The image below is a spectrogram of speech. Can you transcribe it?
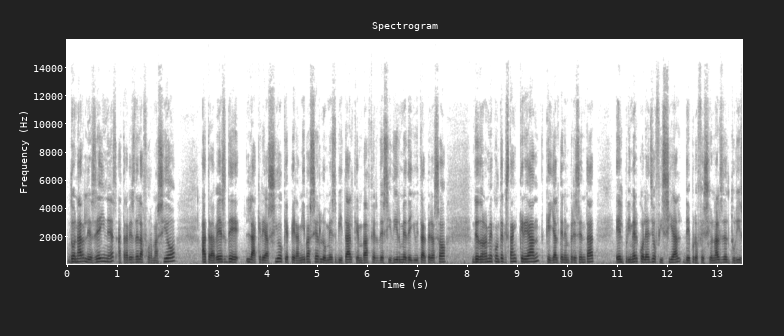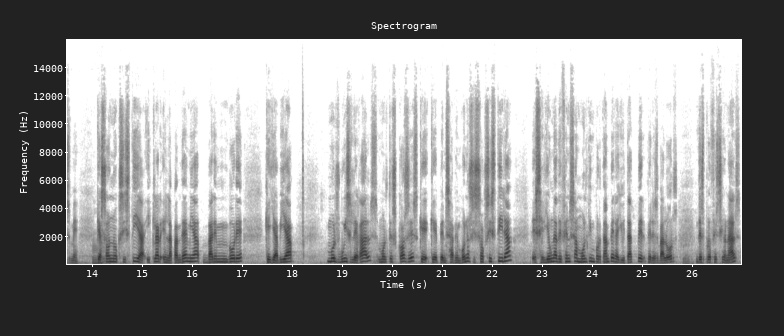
donar les eines a través de la formació, a través de la creació, que per a mi va ser el més vital que em va fer decidir-me de lluitar per això, de donar-me compte que estan creant, que ja el tenen presentat, el primer col·legi oficial de professionals del turisme, uh -huh. que això no existia. I clar, en la pandèmia vàrem veure que hi havia molts buits legals, moltes coses que, que pensaven, bueno, si això existira, eh, seria una defensa molt important per a lluitar per, per els valors claro. dels professionals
